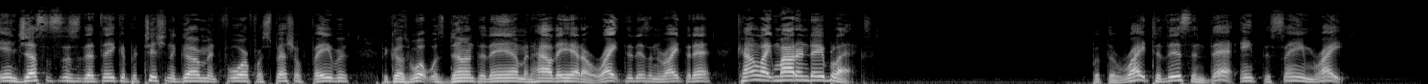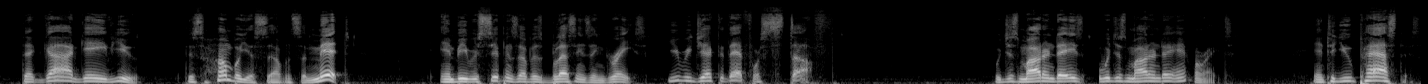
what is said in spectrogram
injustices that they could petition the government for for special favors because what was done to them and how they had a right to this and right to that, kind of like modern day blacks. But the right to this and that ain't the same right that God gave you. Just humble yourself and submit and be recipients of his blessings and grace. You rejected that for stuff. We're just modern days, we're just modern day Amorites. And to you pastors,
